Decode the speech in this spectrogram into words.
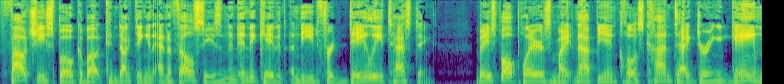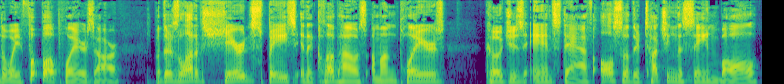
Fauci spoke about conducting an NFL season and indicated a need for daily testing. Baseball players might not be in close contact during a game the way football players are, but there's a lot of shared space in a clubhouse among players, coaches, and staff. Also, they're touching the same ball,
